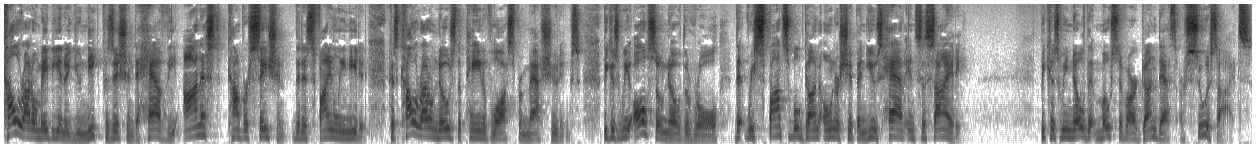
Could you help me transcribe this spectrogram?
Colorado may be in a unique position to have the honest conversation that is finally needed because Colorado knows the pain of loss from mass shootings. Because we also know the role that responsible gun ownership and use have in society. Because we know that most of our gun deaths are suicides.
